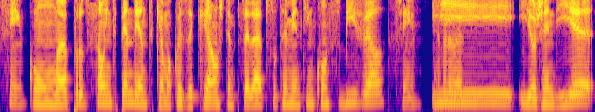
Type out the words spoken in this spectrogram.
Sim. Com uma produção independente, que é uma coisa que há uns tempos era absolutamente inconcebível. Sim, é e, e hoje em dia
